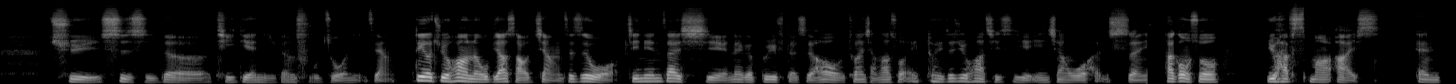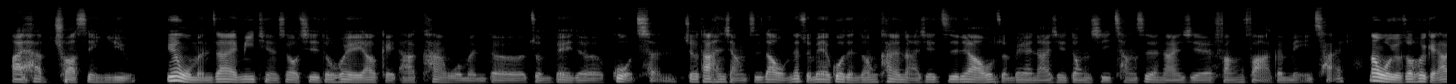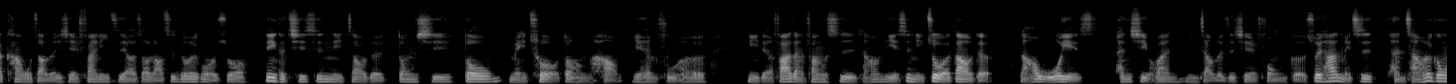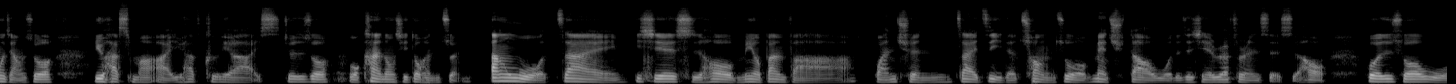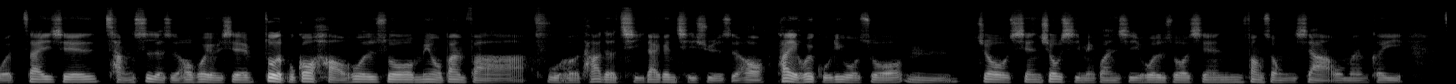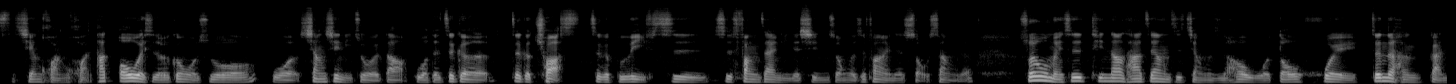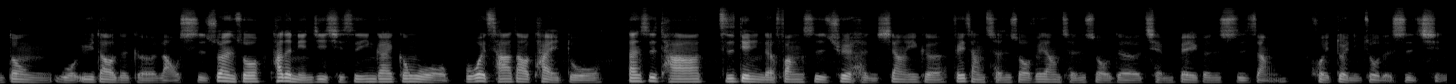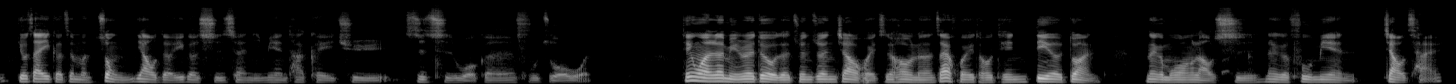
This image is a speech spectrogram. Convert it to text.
去适时的提点你跟辅佐你。这样，第二句话呢，我比较少讲，这是我今天在写那个 brief 的时候，突然想到说，哎，对，这句话其实也影响我很深。他跟我说，You have smart eyes。And I have trust in you，因为我们在 meeting 的时候，其实都会要给他看我们的准备的过程，就是他很想知道我们在准备的过程中看了哪一些资料，或准备了哪一些东西，尝试了哪一些方法跟美材。那我有时候会给他看我找的一些范例资料的时候，老师都会跟我说：“Nick，其实你找的东西都没错，都很好，也很符合你的发展方式，然后也是你做得到的。然后我也是。”很喜欢你找的这些风格，所以他每次很常会跟我讲说，You have smart eye, you have clear eyes，就是说我看的东西都很准。当我在一些时候没有办法完全在自己的创作 match 到我的这些 reference 的时候，或者是说我在一些尝试的时候会有一些做的不够好，或者是说没有办法符合他的期待跟期许的时候，他也会鼓励我说，嗯。就先休息没关系，或者说先放松一下，我们可以先缓缓。他 always 会跟我说：“我相信你做得到，我的这个这个 trust 这个 belief 是是放在你的心中，而是放在你的手上的。”所以，我每次听到他这样子讲的时候，我都会真的很感动。我遇到这个老师，虽然说他的年纪其实应该跟我不会差到太多。但是他指点你的方式却很像一个非常成熟、非常成熟的前辈跟师长会对你做的事情，又在一个这么重要的一个时辰里面，他可以去支持我跟辅佐我。听完了敏锐对我的谆谆教诲之后呢，再回头听第二段那个魔王老师那个负面教材，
